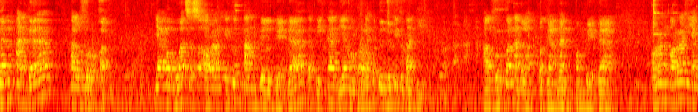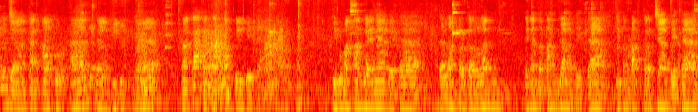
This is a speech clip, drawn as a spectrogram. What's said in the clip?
dan ada al furqan yang membuat seseorang itu tampil beda ketika dia memperoleh petunjuk itu tadi. Al furqan adalah pegangan pembeda. Orang-orang yang menjalankan Al-Quran dalam hidupnya maka akan tampil beda di rumah tangganya beda dalam pergaulan dengan tetangga beda di tempat kerja beda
